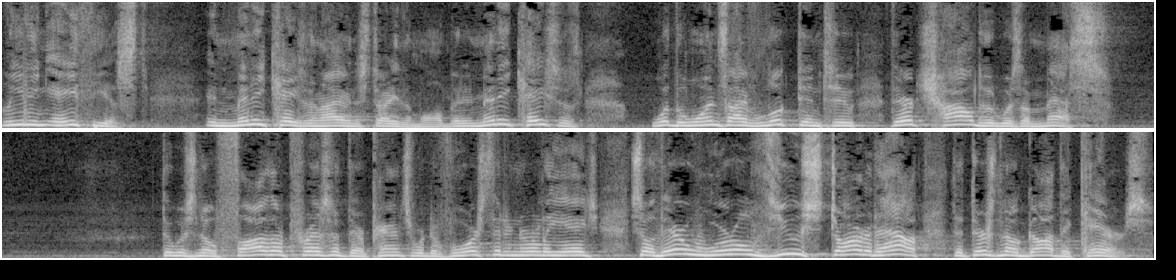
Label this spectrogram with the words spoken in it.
leading atheists. In many cases, and I haven't studied them all, but in many cases, what the ones I've looked into, their childhood was a mess. There was no father present. Their parents were divorced at an early age. So their worldview started out that there's no God that cares.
